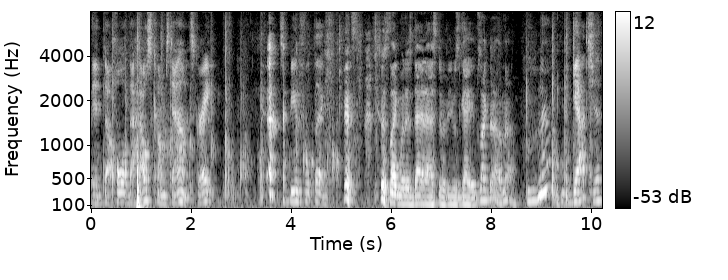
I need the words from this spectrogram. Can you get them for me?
it, the whole the house comes down. It's great. It's a beautiful thing. It's just like when his dad asked him if he was gay. He was like, no, no. No. Gotcha.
